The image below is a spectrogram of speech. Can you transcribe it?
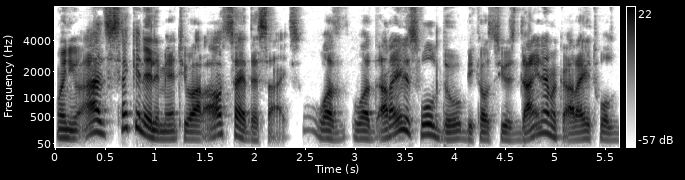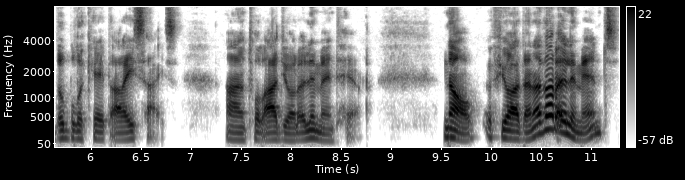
When you add second element, you are outside the size. What, what ArrayList will do, because use dynamic array, it will duplicate array size and it will add your element here. Now, if you add another element,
